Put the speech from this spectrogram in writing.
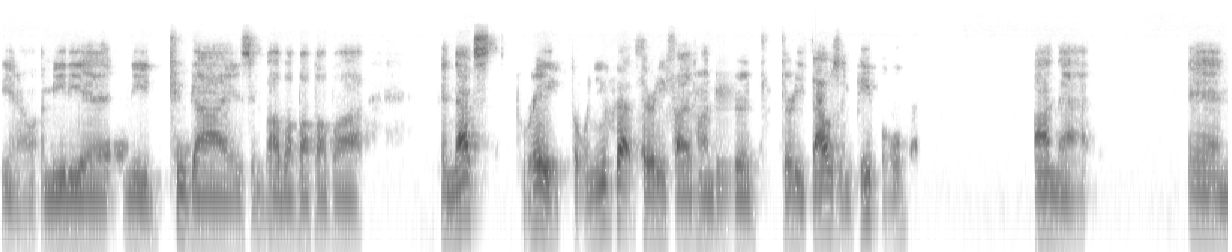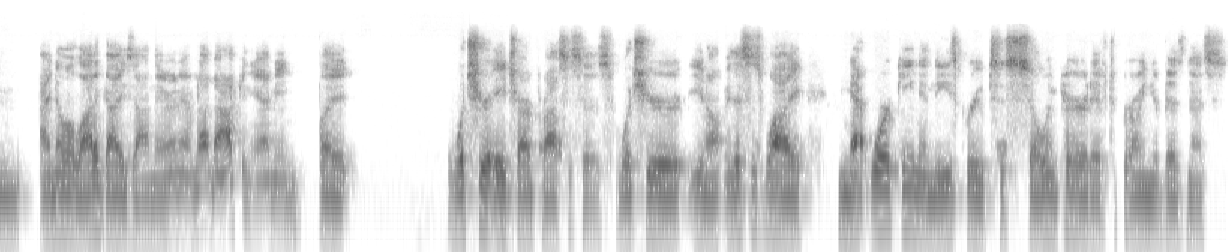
you know, immediate need two guys, and blah blah blah blah blah, and that's great. But when you've got 3,500, 30,000 people on that, and I know a lot of guys on there, and I'm not knocking you, I mean, but what's your HR processes? What's your, you know, I mean, this is why networking in these groups is so imperative to growing your business.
